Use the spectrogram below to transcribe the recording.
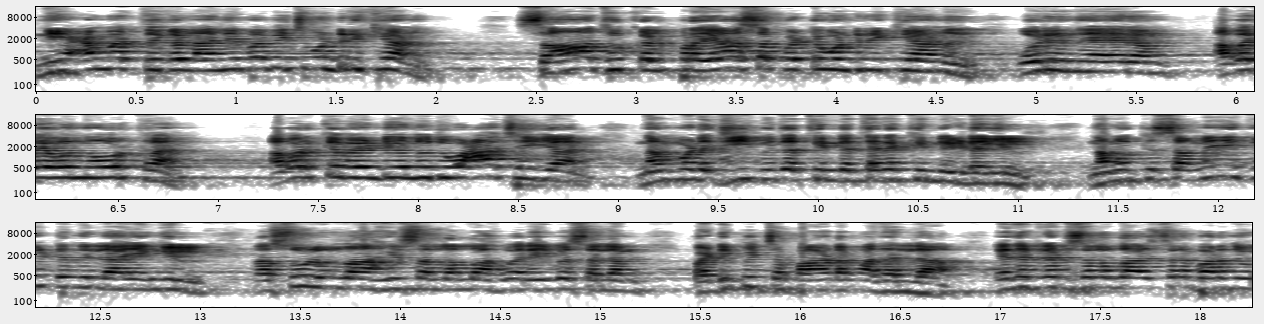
നിയമത്തുകൾ അനുഭവിച്ചുകൊണ്ടിരിക്കുകയാണ്. സാധുക്കൾ പ്രയാസപ്പെട്ടുകൊണ്ടിരിക്കുകയാണ്. ഒരു നേരം അവരെ ഒന്ന് ഓർക്കാൻ. അവർക്ക് വേണ്ടി ഒന്ന് ദുആ ചെയ്യാൻ നമ്മുടെ ജീവിതത്തിന്റെ തിരക്കിന്റെ ഇടയിൽ നമുക്ക് സമയം കിട്ടുന്നില്ല എങ്കിൽ റസൂലുള്ളാഹി സ്വല്ലല്ലാഹു അലൈഹി വസല്ലം പഠിപ്പിച്ച പാഠം അതല്ല. എന്നിട്ട് നബി സല്ലല്ലാഹു അലൈഹി വസല്ലം പറഞ്ഞു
